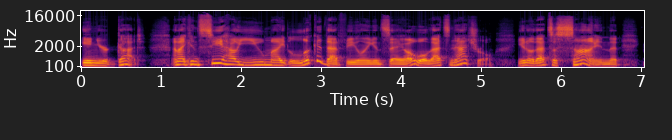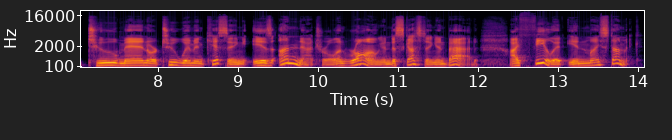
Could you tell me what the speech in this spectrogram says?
in your gut. And I can see how you might look at that feeling and say, oh, well, that's natural. You know, that's a sign that two men or two women kissing is unnatural and wrong and disgusting and bad. I feel it in my stomach.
